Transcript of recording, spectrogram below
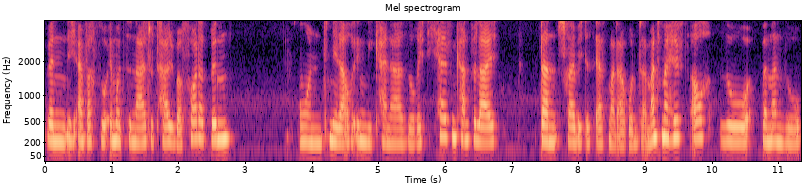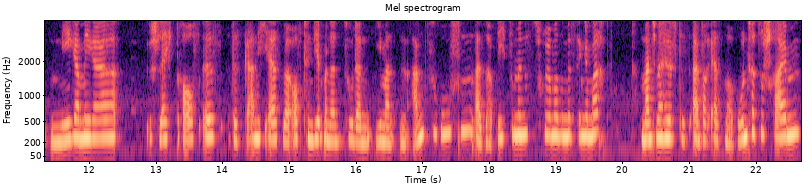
wenn ich einfach so emotional total überfordert bin und mir da auch irgendwie keiner so richtig helfen kann vielleicht, dann schreibe ich das erstmal darunter. Manchmal hilft es auch so, wenn man so mega, mega schlecht drauf ist, das gar nicht erst, weil oft tendiert man dazu, dann jemanden anzurufen. Also habe ich zumindest früher mal so ein bisschen gemacht. Manchmal hilft es einfach erstmal runterzuschreiben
